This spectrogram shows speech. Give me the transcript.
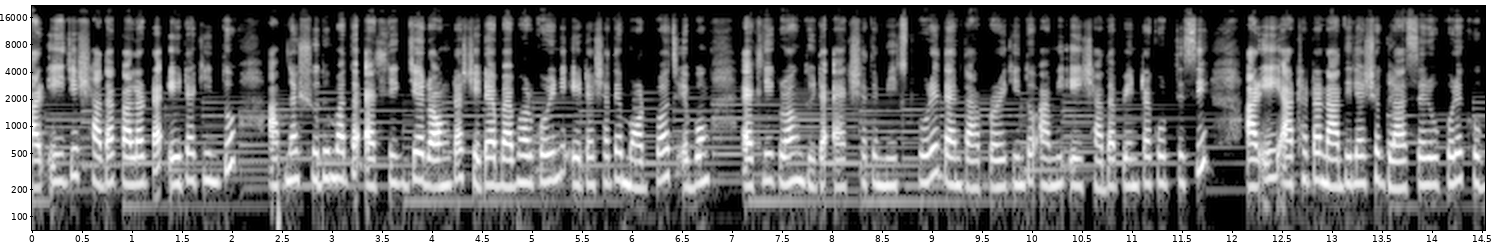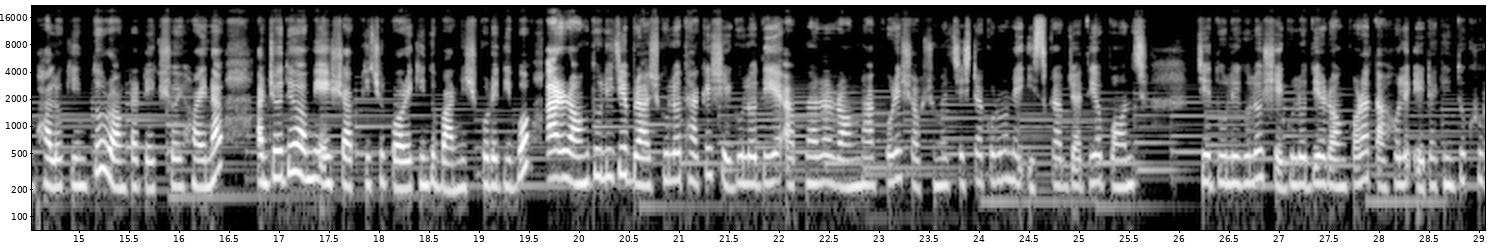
আর এই যে সাদা কালারটা এটা কিন্তু আপনার শুধুমাত্র অ্যাক্রিলিক যে রংটা, সেটা ব্যবহার করিনি। এটার সাথে মডপজ এবং অ্যাক্রিলিক রং দুইটা একসাথে মিক্সড করে দেন তারপরে কিন্তু আমি এই সাদা পেইন্টটা করতেছি। আর এই আঠাটা না দিলে আসলে গ্লাসের উপরে খুব ভালো কিন্তু রংটা টেকসই হয় না। আর যদিও আমি এই সবকিছু পরে কিন্তু বার্নিশ করে দিব। আর রং তুলি যে ব্রাশগুলো থাকে সেগুলো দিয়ে আপনারা রং না করে সবসময় চেষ্টা করুন এই স্ক্রাব জাতীয় পঞ্চ যে তুলিগুলো সেগুলো দিয়ে রং করা তাহলে এটা কিন্তু খুব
